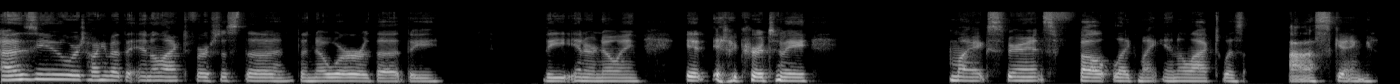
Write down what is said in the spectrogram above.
as you were talking about the intellect versus the the knower the the the inner knowing it it occurred to me my experience felt like my intellect was asking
